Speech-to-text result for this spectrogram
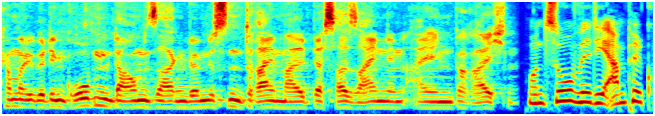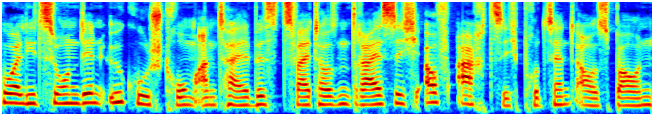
kann man über den groben Daumen sagen, wir müssen dreimal besser sein in allen Bereichen. Und so will die Ampelkoalition den Ökostromanteil bis 2030 auf 80 Prozent ausbauen,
